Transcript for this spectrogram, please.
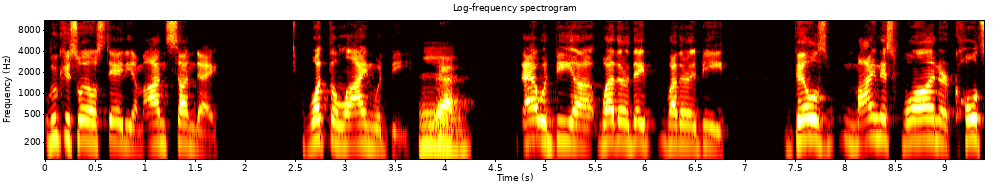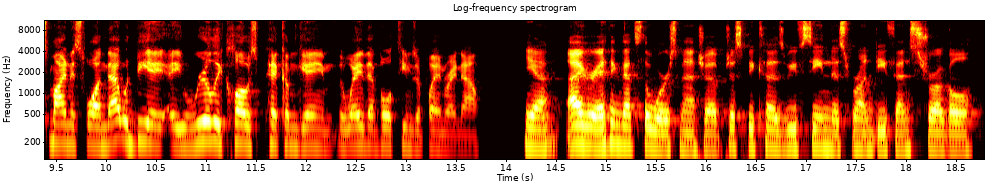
Lucas Oil Stadium on Sunday, what the line would be. Yeah. Mm. That would be uh whether they whether it be Bills minus one or Colts minus one. That would be a, a really close pick 'em game, the way that both teams are playing right now. Yeah, I agree. I think that's the worst matchup just because we've seen this run defense struggle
